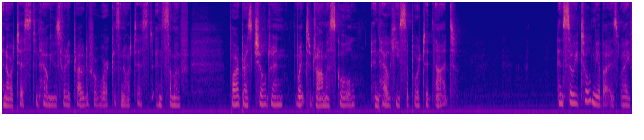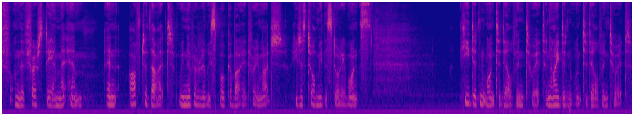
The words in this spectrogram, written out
an artist and how he was very proud of her work as an artist. And some of Barbara's children went to drama school and how he supported that. And so he told me about his wife on the first day I met him. And after that, we never really spoke about it very much. He just told me the story once. He didn't want to delve into it, and I didn't want to delve into it.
